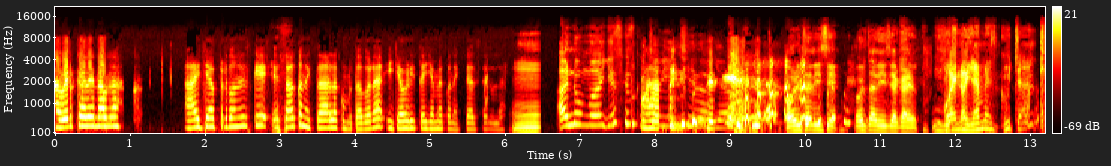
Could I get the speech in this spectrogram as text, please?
A ver, Karen, habla. Ay, ya, perdón, es que estaba conectada a la computadora y ya ahorita ya me conecté al celular. Mm, Ah, no ma, ya se escucha Ah. bien chido ya. Ahorita dice, ahorita dice a Karen, bueno, ¿ya me escuchan?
